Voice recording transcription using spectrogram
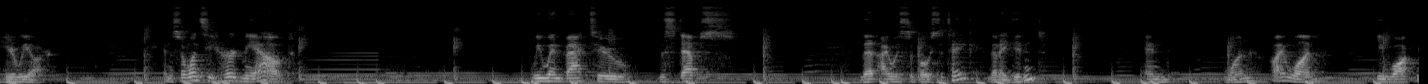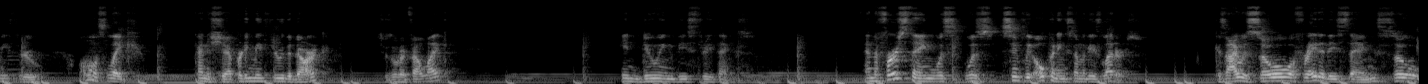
here we are. And so once he heard me out, we went back to the steps that I was supposed to take, that I didn't. And one by one, he walked me through, almost like kind of shepherding me through the dark, which is what it felt like, in doing these three things. And the first thing was was simply opening some of these letters because I was so afraid of these things. So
